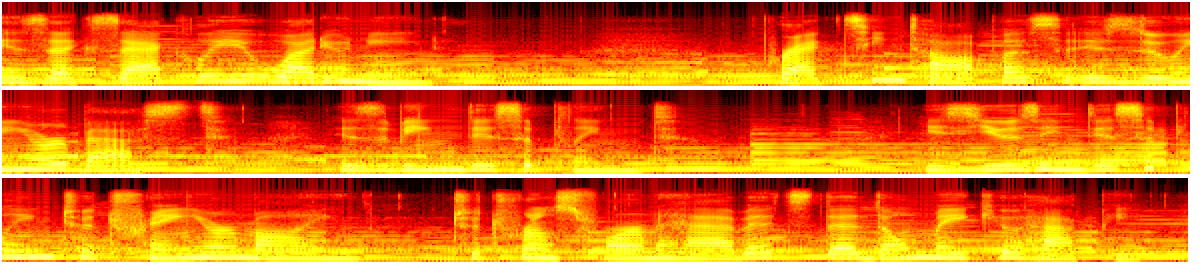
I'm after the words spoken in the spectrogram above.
is exactly what you need. Practicing tapas is doing your best, is being disciplined, is using discipline to train your mind, to transform habits that don't make you happy,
